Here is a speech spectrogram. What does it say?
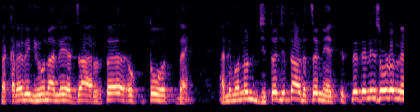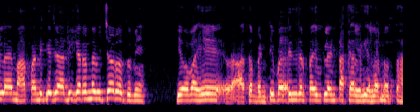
तक्रारी घेऊन आले याचा अर्थ तो होत नाही. आणि म्हणून जिथं जिथं अडचणी आहेत तिथले त्यांनी सोडवलेलं आहे. महापालिकेच्या अधिकाऱ्यांना विचारा तुम्ही की बाबा हे आता बंटी पाटील जर पाईपलाईन टाकायला गेला नव्हता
